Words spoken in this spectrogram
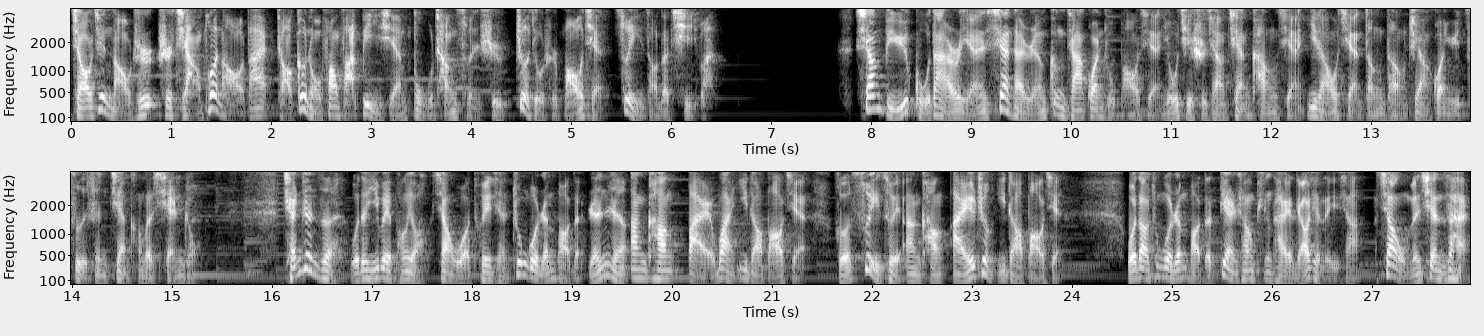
绞尽脑汁是想破脑袋找各种方法避险补偿损失，这就是保险最早的起源。相比于古代而言，现代人更加关注保险，尤其是像健康险、医疗险等等这样关于自身健康的险种。前阵子，我的一位朋友向我推荐中国人保的人人安康百万医疗保险和岁岁安康癌症医疗保险。我到中国人保的电商平台了解了一下，像我们现在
